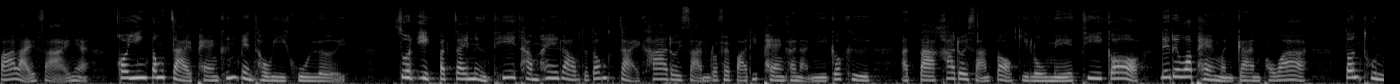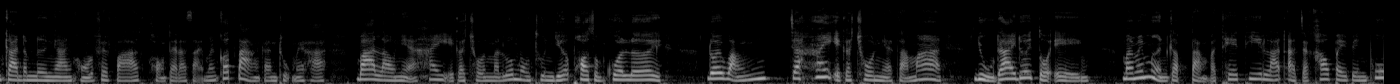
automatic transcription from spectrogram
ฟ้าหลายสายเนี่ยก็ยิ่งต้องจ่ายแพงขึ้นเป็นทวีคูณเลย ส่วนอีกปัจจัยหนึ่งที่ทำให้เราจะต้องจ่ายค่าโดยสารรถไฟฟ้าที่แพงขนาดนี้ก็คือ อัตราค่าโดยสารต่อกิโลเมตร ที่ก็เรียกได้ว่าแพงเหมือนกัน เพราะว่าต้นทุนการดำเนินงานของรถไฟฟ้าของแต่ละสายมันก็ต่างกันถูกไหมคะ บ้านเราเนี่ยให้เอกชนมาร่วมลงทุนเยอะพอสมควรเลย โดยหวังจะให้เอกชนเนี่ยสามารถอยู่ได้ด้วยตัวเอง มันไม่เหมือนกับต่างประเทศที่รัฐอาจจะเข้าไปเป็นผู้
